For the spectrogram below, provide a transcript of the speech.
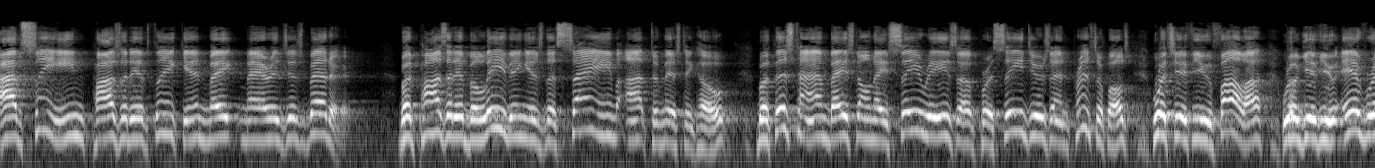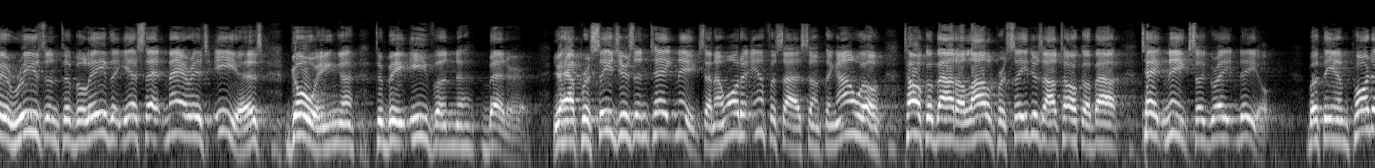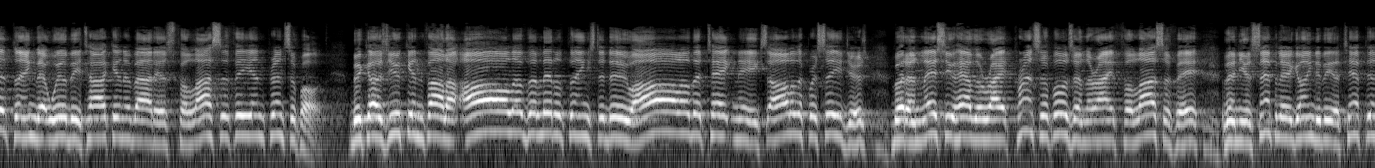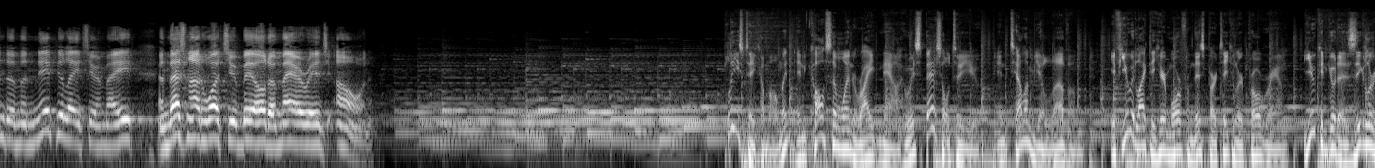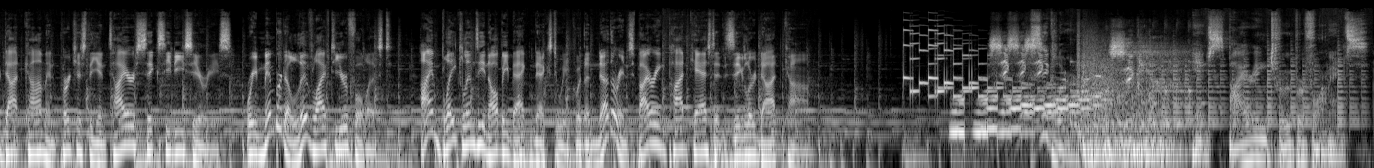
I've seen positive thinking make marriages better. But positive believing is the same optimistic hope but this time based on a series of procedures and principles, which, if you follow, will give you every reason to believe that, yes, that marriage is going to be even better. You have procedures and techniques, and I want to emphasize something. I will talk about a lot of procedures, I'll talk about techniques a great deal. But the important thing that we'll be talking about is philosophy and principle because you can follow all of the little things to do, all of the techniques, all of the procedures, but unless you have the right principles and the right philosophy, then you're simply going to be attempting to manipulate your mate, and that's not what you build a marriage on. Please take a moment and call someone right now who is special to you and tell them you love them. If you would like to hear more from this particular program, you can go to Ziglar.com and purchase the entire 6 CD series. Remember to live life to your fullest. I'm Blake Lindsay, and I'll be back next week with another inspiring podcast at Ziglar.com. Ziglar. Ziglar. Inspiring true performance.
